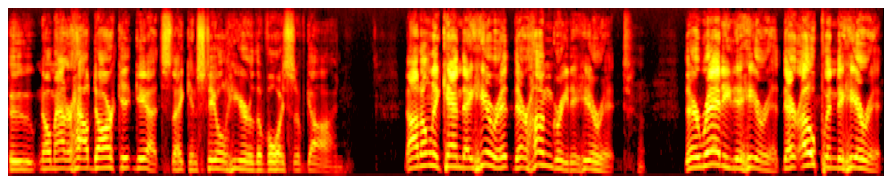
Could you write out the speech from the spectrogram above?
who, no matter how dark it gets, they can still hear the voice of God. Not only can they hear it, they're hungry to hear it. They're ready to hear it. They're open to hear it.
